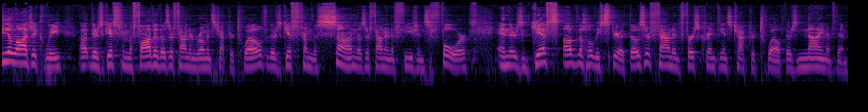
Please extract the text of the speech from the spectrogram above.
Theologically, uh, there's gifts from the Father, those are found in Romans chapter 12. There's gifts from the Son, those are found in Ephesians 4. And there's gifts of the Holy Spirit, those are found in 1 Corinthians chapter 12. There's nine of them.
